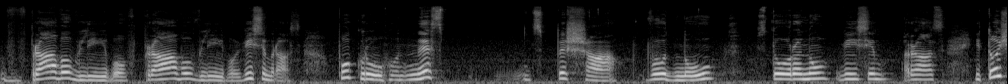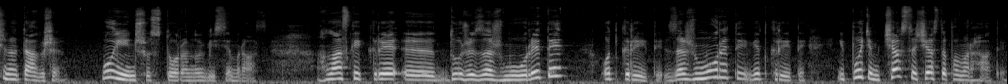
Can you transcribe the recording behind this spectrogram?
Вправо, вліво, вправо, вліво, вісім раз. По кругу, не спеша в одну сторону вісім раз. І точно так же в іншу сторону вісім раз. Глазки е, дуже зажмурити, відкрити, зажмурити, відкрити. І потім часто-часто поморгати.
